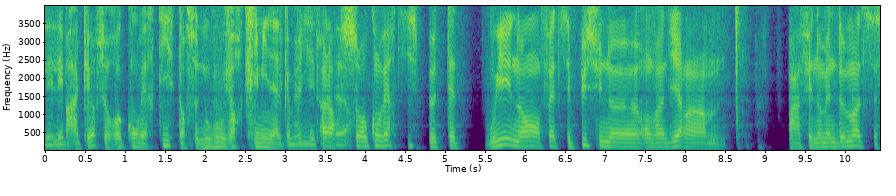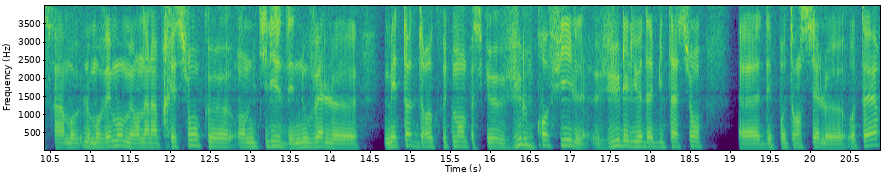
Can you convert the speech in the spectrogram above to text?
les, braqueurs se reconvertissent dans ce nouveau genre criminel, comme je disais tout à l'heure Alors, se reconvertissent peut-être oui non. En fait, c'est plus une, on va dire, un, un phénomène de mode, ce serait le mauvais mot, mais on a l'impression qu'on utilise des nouvelles méthodes de recrutement parce que vu le mmh. profil, vu les lieux d'habitation euh, des potentiels euh, auteurs,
